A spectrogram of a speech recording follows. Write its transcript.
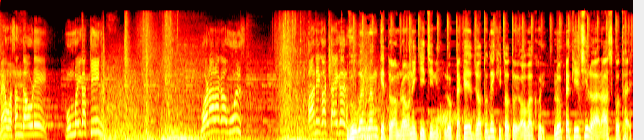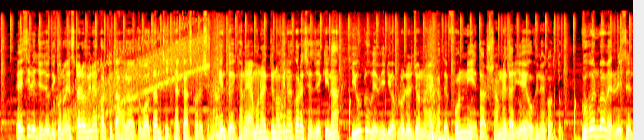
मैं वसंत गावड़े मुंबई का किंग वडाला का वुल्फ थाने का टाइगर ভুবন বামকে তো আমরা অনেকেই চিনি লোকটাকে যত দেখি ততই অবাক হই লোকটা কি ছিল আর আজ কোথায় এই সিরিজে যদি কোনো স্টার অভিনয় করতো তাহলে হয়তো বলতাম ঠিকঠাক কাজ করেছে কিন্তু এখানে এমন একজন অভিনয় করেছে যে কিনা ইউটিউবে ভিডিও আপলোডের জন্য এক হাতে ফোন নিয়ে তার সামনে দাঁড়িয়ে অভিনয় করত ভুবন বামের রিসেন্ট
